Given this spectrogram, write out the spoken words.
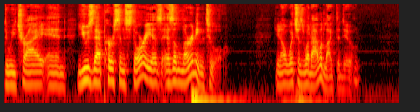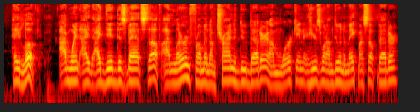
Do we try and use that person's story as, as a learning tool? You know, which is what I would like to do. Hey, look, I went, I, I did this bad stuff. I learned from it. I'm trying to do better. I'm working. Here's what I'm doing to make myself better.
